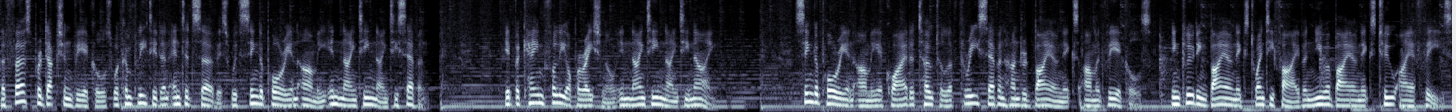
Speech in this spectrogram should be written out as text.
The first production vehicles were completed and entered service with Singaporean Army in 1997. It became fully operational in 1999. Singaporean Army acquired a total of three 700 Bionix armored vehicles, including Bionix 25 and newer Bionix 2 IFVs,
